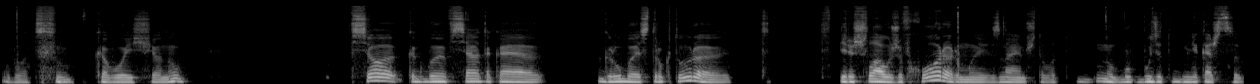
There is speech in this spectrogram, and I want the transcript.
Вот, кого еще? Ну, все, как бы вся такая грубая структура перешла уже в хоррор. Мы знаем, что вот, ну, будет, мне кажется,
